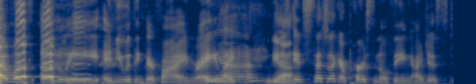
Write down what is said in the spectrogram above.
someone's ugly, and you would think they're fine, right? Yeah. Like, Yeah. just- it's such like a personal thing. I just,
